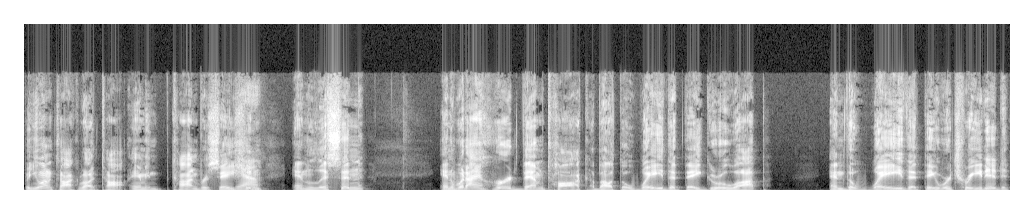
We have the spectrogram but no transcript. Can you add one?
But you want to talk about talk? I mean, conversation Yeah. and listen. And when I heard them talk about the way that they grew up and the way that they were treated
